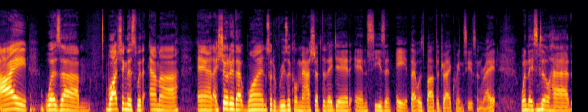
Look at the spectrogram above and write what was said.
I was um, watching this with Emma. And I showed her that one sort of Rusical mashup that they did in season eight. That was Bob the Drag Queen season, right? When they still had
